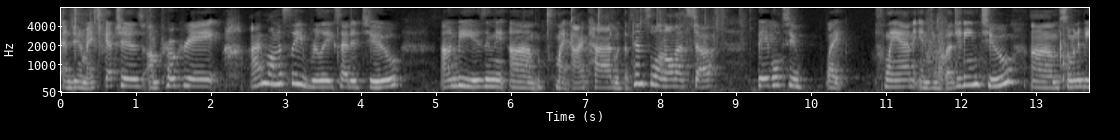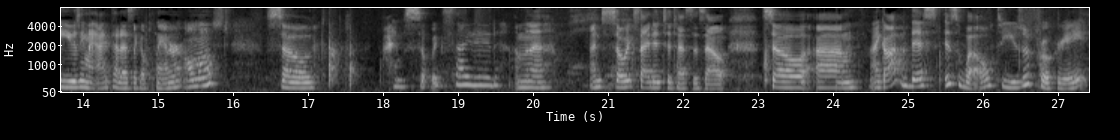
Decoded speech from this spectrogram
and doing my sketches on Procreate, I'm honestly really excited too. I'm gonna be using the, um, my iPad with the pencil and all that stuff, be able to like plan and do budgeting too. Um, so I'm gonna be using my iPad as like a planner almost. So I'm so excited. I'm gonna, I'm so excited to test this out. So um, I got this as well to use with Procreate.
